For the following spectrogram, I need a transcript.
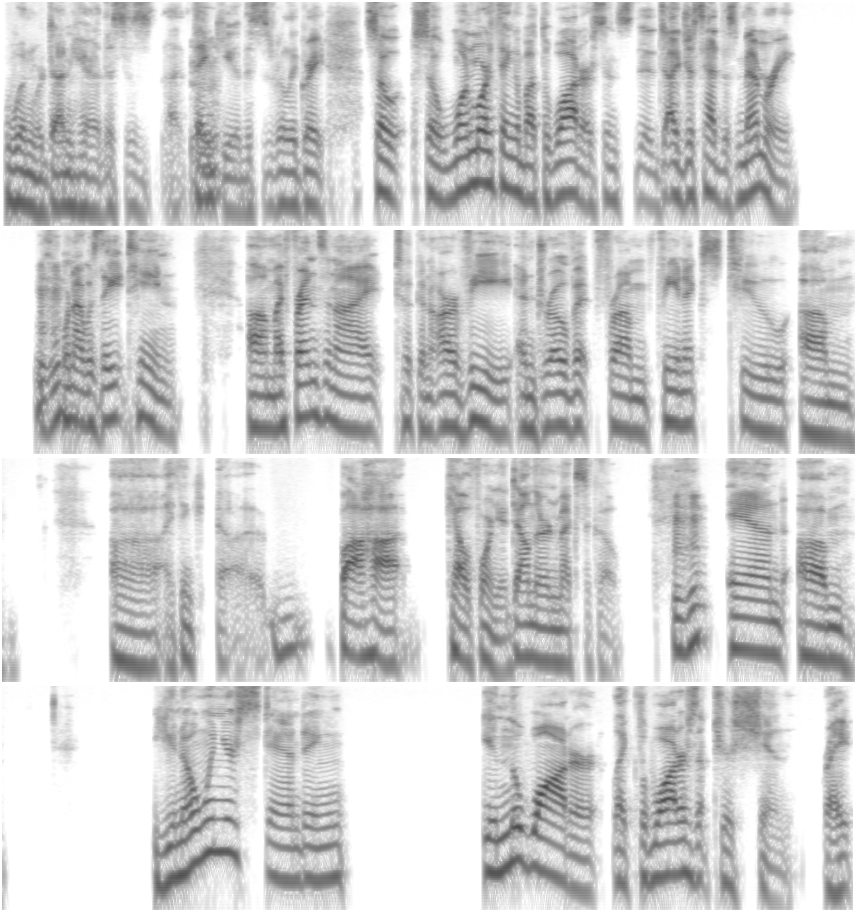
when we're done here. This is uh, thank Mm-hmm. you. This is really great. So so one more thing about the water, since I just had this memory Mhm. when I was 18. Uh, my friends and I took an RV and drove it from Phoenix to um, uh, I think uh, Baja, California, down there in Mexico. Mhm. And um, you know when you're standing in the water, like the water's up to your shin, right?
